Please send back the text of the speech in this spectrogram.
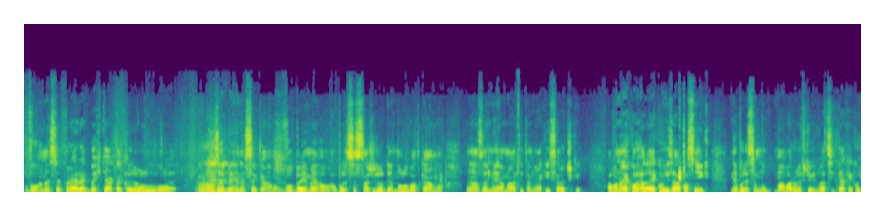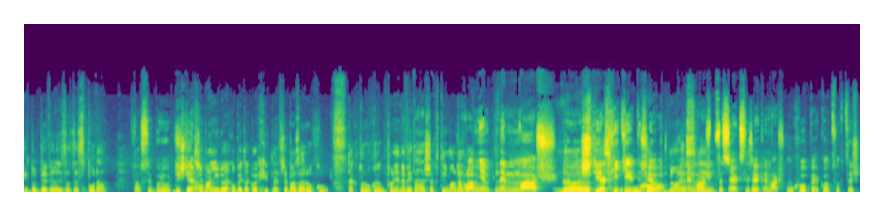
Vohne se frérek Bechťák takhle dolů, vole. Rozeběhne se, kámo. Obejme ho a bude se snažit ho demolovat, kámo, na zemi a mlátit tam nějaký sračky. A ono jako, hele, jako i zápasník, nebude se mu Mavarovi v těch dvacítkách jako i blbě vylejzat ze spoda? To asi budou Když určitě, tě třeba no. někdo jakoby takhle chytne třeba za ruku, tak tu ruku je úplně nevytáhneš jak v té malý. A hlavně nemáš, Nemáš eh, stisk, jak chytit, úchop, že jo? no jasný. nemáš přesně, jak si řekl, nemáš úchop, jako co chceš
